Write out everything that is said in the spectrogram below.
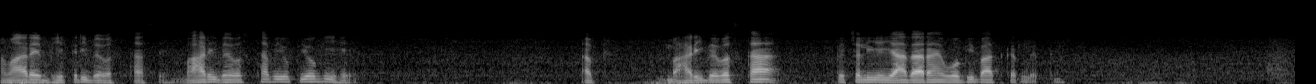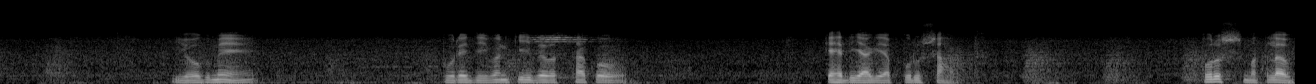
हमारे भीतरी व्यवस्था से बाहरी व्यवस्था भी उपयोगी है अब बाहरी व्यवस्था पे चलिए, याद आ रहा है, वो भी बात कर लेते हैं। योग में पूरे जीवन की ही व्यवस्था को कह दिया गया पुरुषार्थ। पुरुष मतलब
